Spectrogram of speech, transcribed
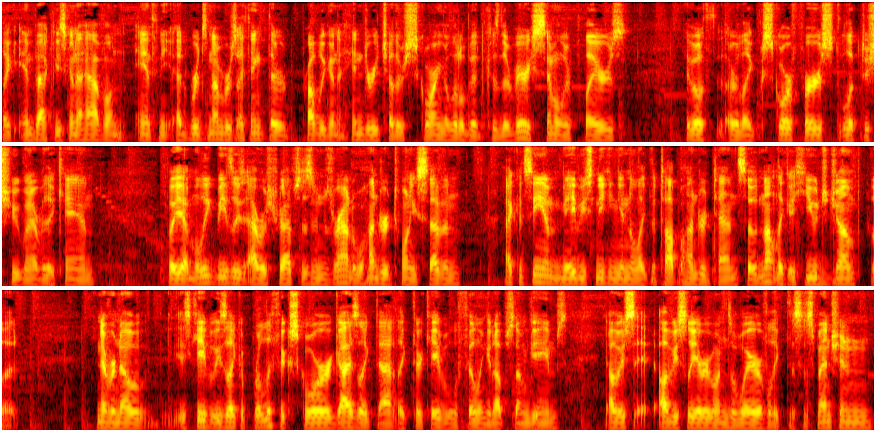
like impact he's going to have on Anthony Edwards' numbers. I think they're probably going to hinder each other's scoring a little bit because they're very similar players. They both are like score first, look to shoot whenever they can. But yeah, Malik Beasley's average draft position is around 127. I could see him maybe sneaking into like the top 110, so not like a huge jump, but you never know. He's capable. He's like a prolific scorer. Guys like that, like they're capable of filling it up some games. Obviously, obviously everyone's aware of like the suspension.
